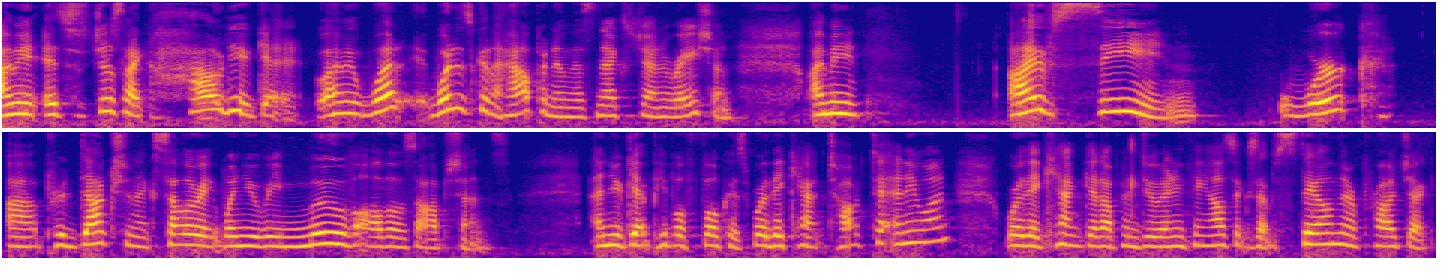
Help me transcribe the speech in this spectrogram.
I mean, it's just like, how do you get? I mean, what what is going to happen in this next generation? I mean, I've seen work uh, production accelerate when you remove all those options and you get people focused where they can't talk to anyone, where they can't get up and do anything else except stay on their project.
